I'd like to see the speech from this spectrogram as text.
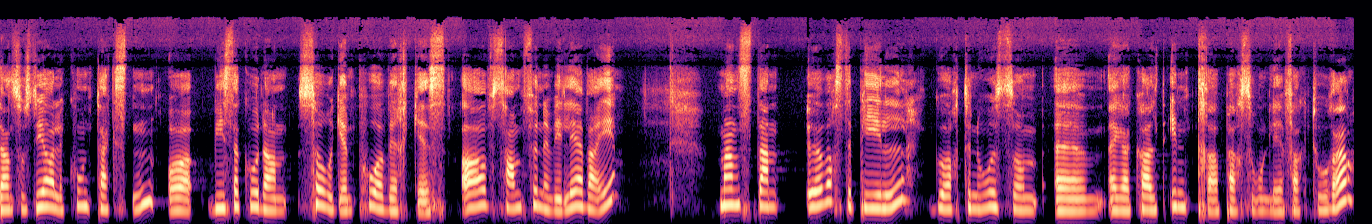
den sosiale konteksten, og viser hvordan sorgen påvirkes av samfunnet vi lever i. Mens den øverste pilen går til noe som eh, jeg har kalt intrapersonlige faktorer.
